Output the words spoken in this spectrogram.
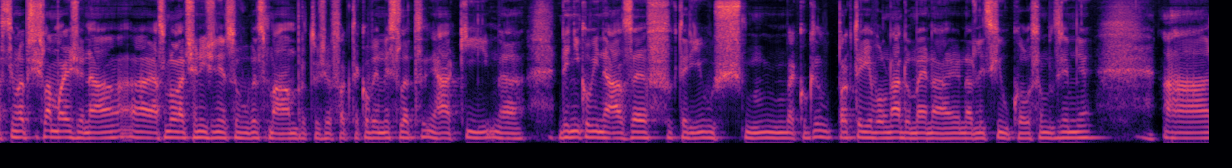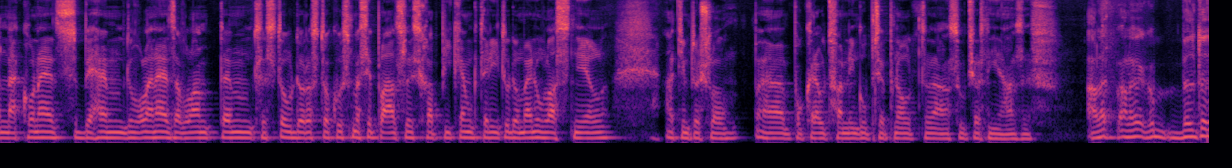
S tímhle přišla moje žena a já jsem byl nadšený, že něco vůbec mám, protože fakt jako vymyslet nějaký eh, deníkový název, který už, mm, jako, pro který je volná doména, je nadlidský úkol samozřejmě. A nakonec během dovolené za volantem cestou do Rostoku jsme si plácli s chlapíkem, který tu doménu vlastnil a tím to šlo eh, po crowdfundingu přepnout na současný název. Ale, ale jako byl to,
